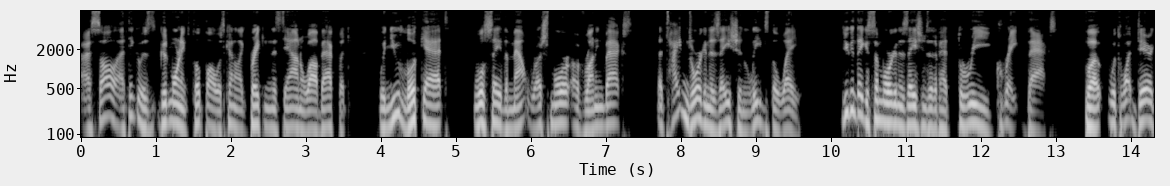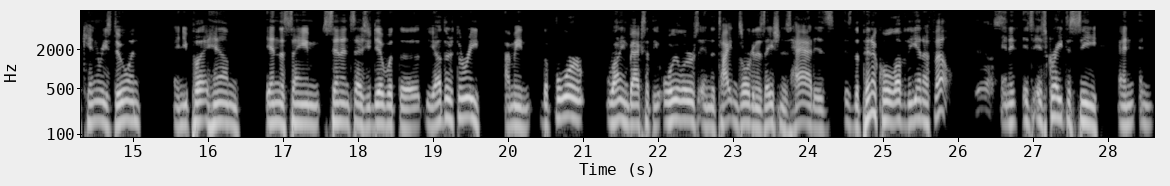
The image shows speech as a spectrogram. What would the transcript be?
I saw, I think it was Good Morning Football was kind of like breaking this down a while back, but when you look at, we'll say, the Mount Rushmore of running backs, the Titans organization leads the way. You can think of some organizations that have had three great backs, but with what Derrick Henry's doing, and you put him in the same sentence as you did with the the other three, I mean, the four running backs that the Oilers and the Titans organization has had is is the pinnacle of the NFL. Yes, and it, it's it's great to see. And and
